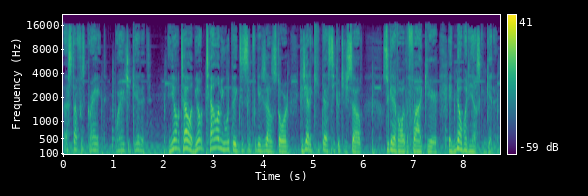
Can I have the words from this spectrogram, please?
that stuff is great. Where'd you get it? And you don't tell them. You don't tell them you went to the Existing Fiction Zazzle store because you got to keep that secret to yourself so you can have all the fly gear and nobody else can get it.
